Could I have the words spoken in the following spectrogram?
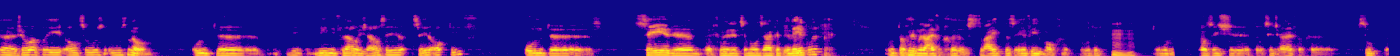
äh, schon ein bisschen als Aus Ausnahme. Und äh, meine Frau ist auch sehr, sehr aktiv und äh, sehr, äh, ich würde jetzt mal sagen, beweglich. Und da können wir einfach äh, das Zweite sehr viel machen, oder? Mhm. Und das ist, äh, das ist einfach super.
